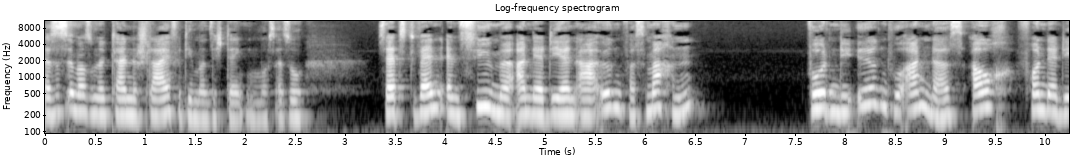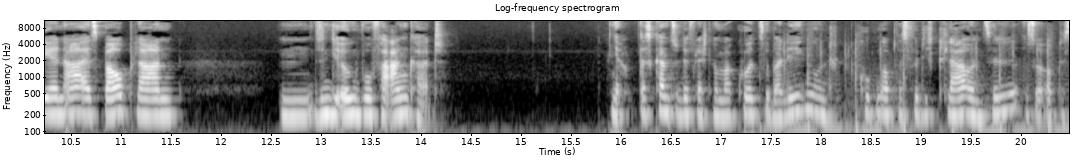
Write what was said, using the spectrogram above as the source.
Das ist immer so eine kleine Schleife, die man sich denken muss. Also selbst wenn Enzyme an der DNA irgendwas machen, wurden die irgendwo anders, auch von der DNA als Bauplan, hm, sind die irgendwo verankert. Ja, das kannst du dir vielleicht nochmal kurz überlegen und gucken, ob das für dich klar und Sinn, also ob das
